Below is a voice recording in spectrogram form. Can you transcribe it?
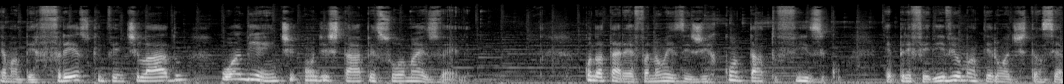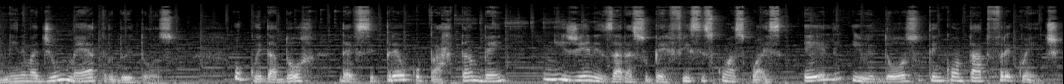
é manter fresco e ventilado o ambiente onde está a pessoa mais velha. Quando a tarefa não exigir contato físico, é preferível manter uma distância mínima de um metro do idoso. O cuidador deve se preocupar também em higienizar as superfícies com as quais ele e o idoso têm contato frequente,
